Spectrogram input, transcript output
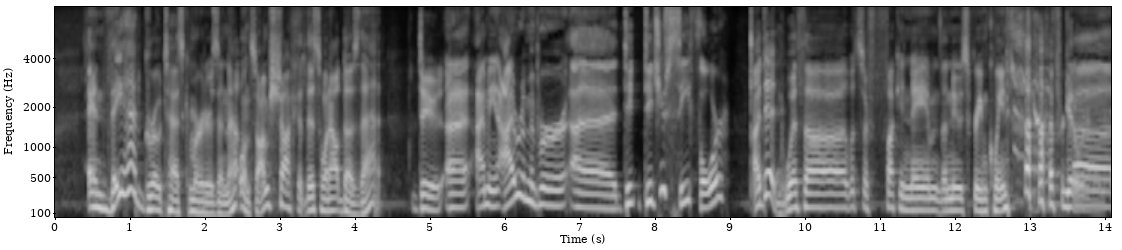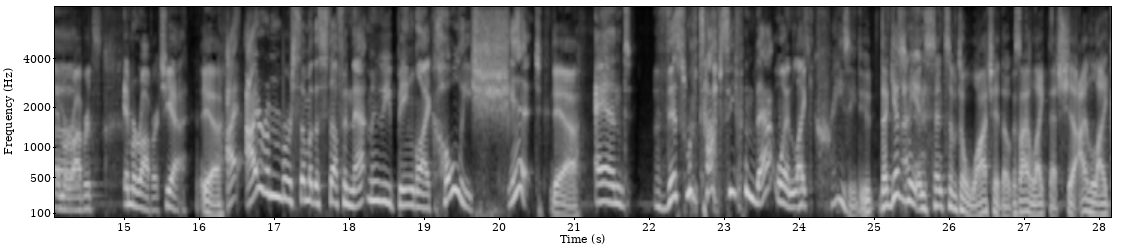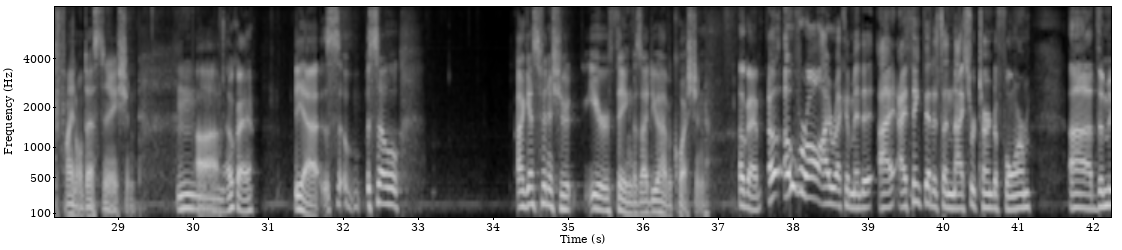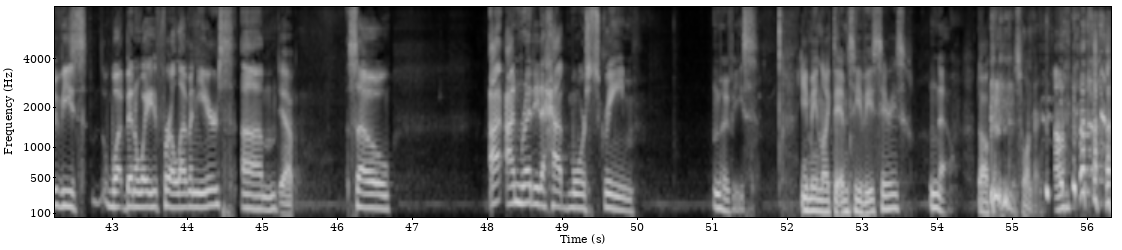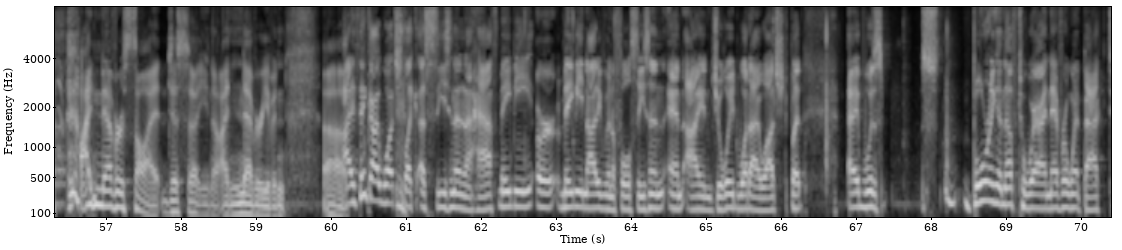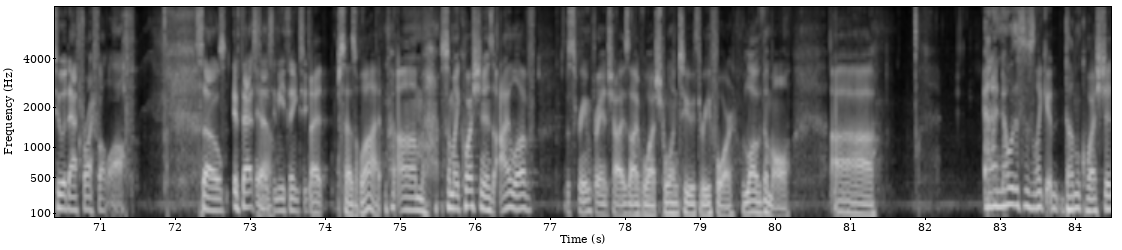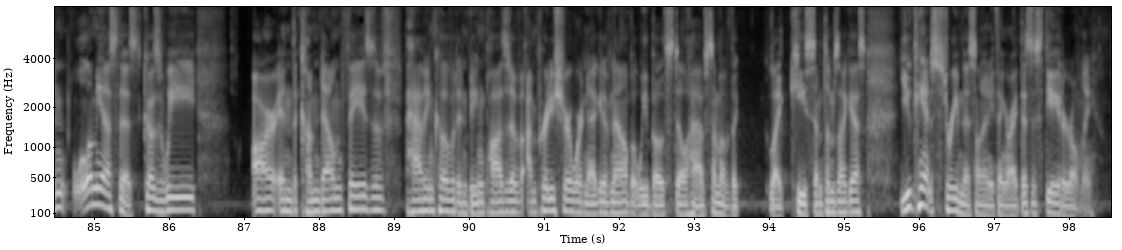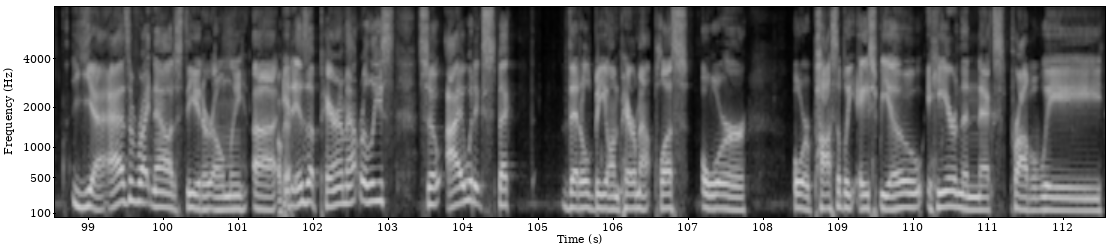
And they had grotesque murders in that one, so I'm shocked that this one outdoes that. dude. Uh, I mean, I remember. Uh, did did you see four? I did with uh, what's her fucking name? The new Scream Queen. I forget what her name, uh, Emma Roberts. Emma Roberts, yeah. Yeah, I, I remember some of the stuff in that movie being like, holy shit. yeah. And this one tops even that one. Like, Crazy, dude. That gives me incentive to watch it though, because I like that shit. I like Final Destination. Mm, uh, okay. Yeah. So, so I guess finish your your thing because I do have a question. Okay. O- overall, I recommend it. I, I think that it's a nice return to form. Uh, the movie's what been away for 11 years. Um, Yep. so I, I'm ready to have more Scream movies. You mean like the MTV series? No. Okay, just wondering. Um, I never saw it. Just so you know, I never even. Uh, I think I watched like a season and a half, maybe, or maybe not even a full season, and I enjoyed what I watched, but it was boring enough to where I never went back to it after I fell off. So, if that says Yeah. anything to you, that says a lot. Um, so my question is, I love the Scream franchise. I've watched one, two, three, four. Love them all. Uh, and I know this is like a dumb question. Well, let me ask this because we are in the come down phase of having COVID and being positive. I'm pretty sure we're negative now, but we both still have some of the like key symptoms, I guess. You can't stream this on anything, right? This is theater only. Yeah, as of right now, it's theater only. Uh, Okay. It is a Paramount release, so I would expect that it'll be on Paramount Plus or or possibly HBO here in the next probably,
